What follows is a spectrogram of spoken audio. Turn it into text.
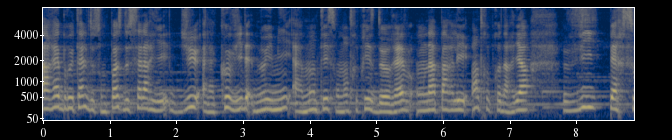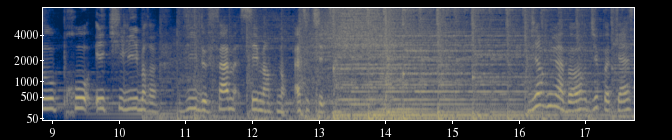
Arrêt brutal de son poste de salarié dû à la Covid, Noémie a monté son entreprise de rêve. On a parlé entrepreneuriat, vie perso, pro, équilibre, vie de femme, c'est maintenant. À tout de suite. Bienvenue à bord du podcast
